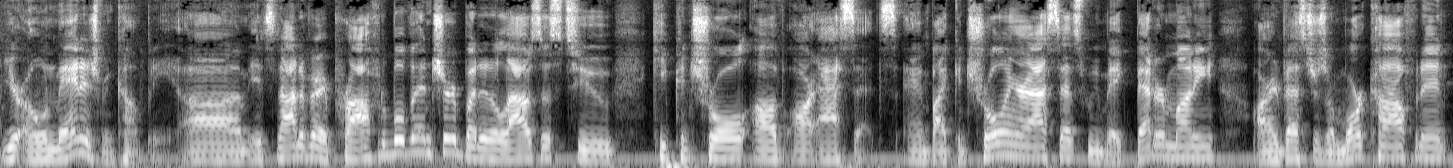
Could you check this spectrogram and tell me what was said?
your own management company. Um, it's not a very profitable venture, but it allows us to keep control of our assets. And by controlling our assets, we make better money. Our investors are more confident.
